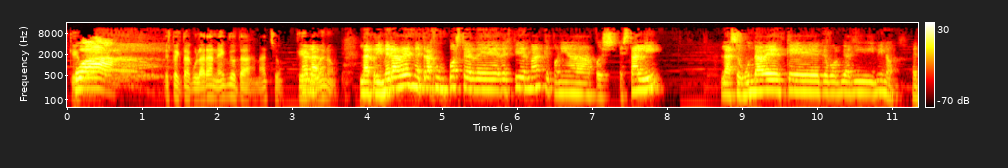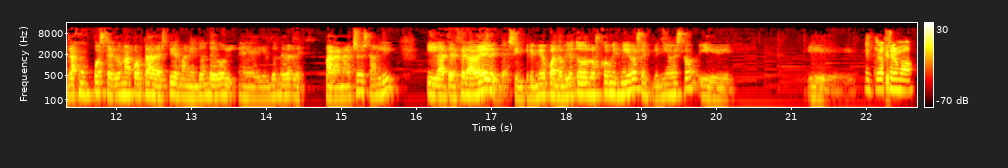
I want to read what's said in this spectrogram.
Qué ¡Guau! Espectacular anécdota, Nacho. Qué Claro, bueno. La primera vez me trajo un póster de, de Spider-Man que ponía, pues, Stan Lee. La segunda vez que, que volví allí y vino, me trajo un póster de una portada de Spider-Man y el eh, y el Duende Verde para Nacho, Stan Lee. Y la tercera vez se imprimió, cuando vio todos los cómics míos, se imprimió esto y... y- Y te lo firmó.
